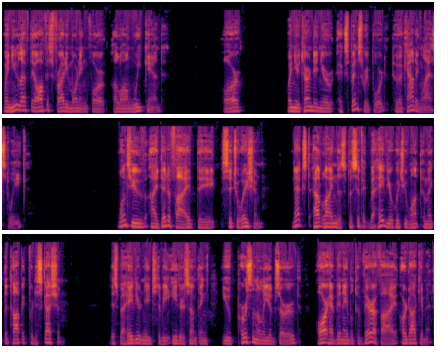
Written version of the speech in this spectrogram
when you left the office Friday morning for a long weekend, or when you turned in your expense report to accounting last week, once you've identified the situation, next outline the specific behavior which you want to make the topic for discussion. This behavior needs to be either something you personally observed or have been able to verify or document.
